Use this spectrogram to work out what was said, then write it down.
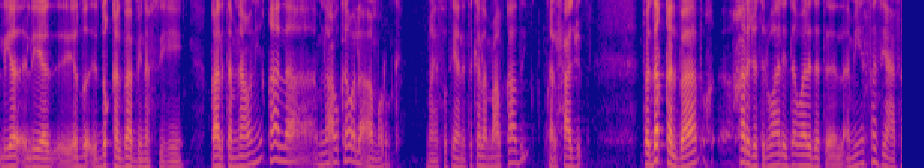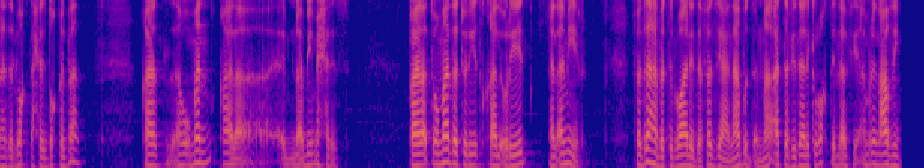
ليدق الباب بنفسه. قال تمنعني؟ قال لا أمنعك ولا آمرك. ما يستطيع أن يتكلم مع القاضي الحاجب. فدق الباب خرجت الوالدة والدة الأمير فزع في هذا الوقت أحد يدق الباب. قالت له من؟ قال ابن أبي محرز. قالت وماذا تريد؟ قال أريد الأمير. فذهبت الوالدة فزعة لابد أن ما أتى في ذلك الوقت إلا في أمر عظيم.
